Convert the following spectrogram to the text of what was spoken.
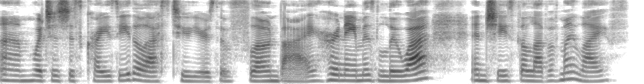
um, which is just crazy. The last two years have flown by. Her name is Lua, and she's the love of my life.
